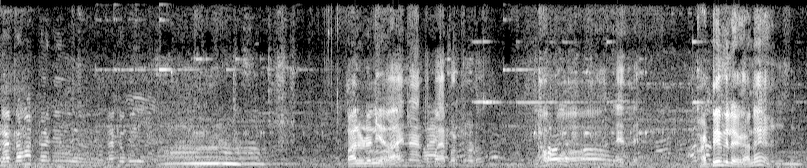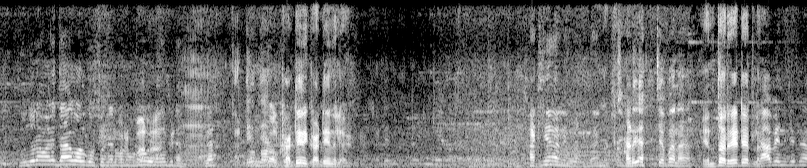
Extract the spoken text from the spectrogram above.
గట్ల పాలు ఆయన అంత భయపడుతున్నాడు? కట్టిందిలే కానీ ముందు దాగా కట్టింది. కట్టిందిలే. అడగా చెప్పానా? ఎంత రేట్ ఎట్లా? యాభై ఎన్ని చెప్పినా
